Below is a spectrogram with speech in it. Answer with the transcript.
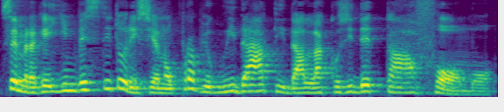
sembra che gli investitori siano proprio guidati dalla cosiddetta FOMO,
